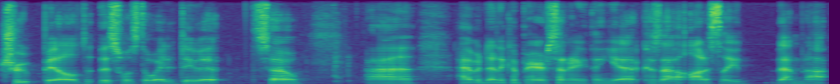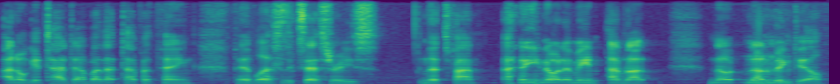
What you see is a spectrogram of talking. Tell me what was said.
troop build, this was the way to do it. So I haven't done a comparison or anything yet because I honestly I'm not I don't get tied down by that type of thing. They have less accessories. And that's fine. you know what I mean? I'm not no not a big deal.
